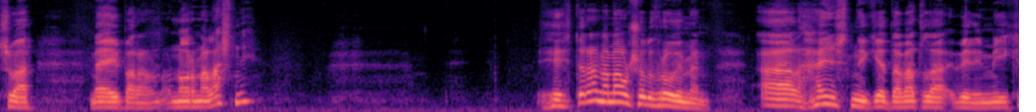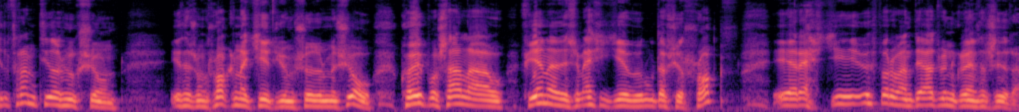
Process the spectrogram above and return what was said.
Svar, nei, bara normalasni. Hitt er annað málsöðu fróðir menn að hænsni geta valla við mikil framtíðarhugsjón í þessum hrognakitjum söður með sjó. Kaup og sala á fjenaði sem ekki gefur út af sér hrogn er ekki uppörfandi atvinnugrein þar síðra.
